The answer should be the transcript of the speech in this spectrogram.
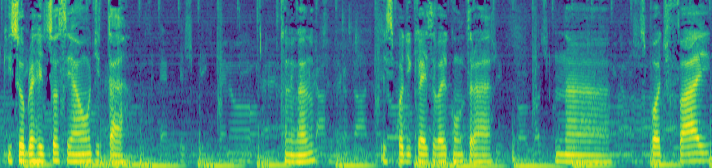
aqui sobre a rede social onde tá. Tá ligado? Esse podcast você vai encontrar na Spotify,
